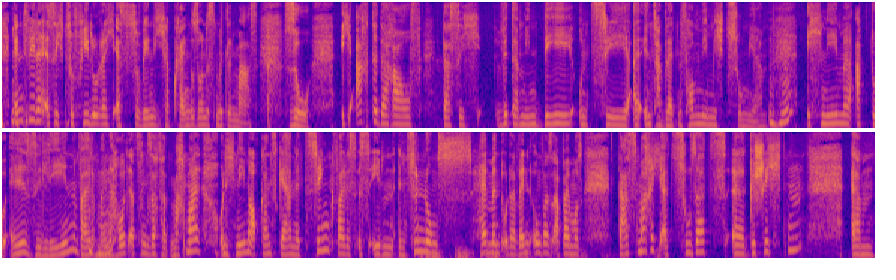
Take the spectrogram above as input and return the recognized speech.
Entweder esse ich zu viel oder ich esse zu wenig. Ich habe kein gesundes Mittelmaß. So, ich achte darauf, dass ich Vitamin D und C äh, in Tablettenform nehme ich zu mir. Mhm. Ich nehme aktuell Selen, weil meine Hautärztin gesagt hat, mach mal. Und ich nehme auch ganz gerne Zink, weil es ist eben entzündungshemmend oder wenn irgendwas abheilen muss. Das mache ich als Zusatzgeschichten. Äh, ähm,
